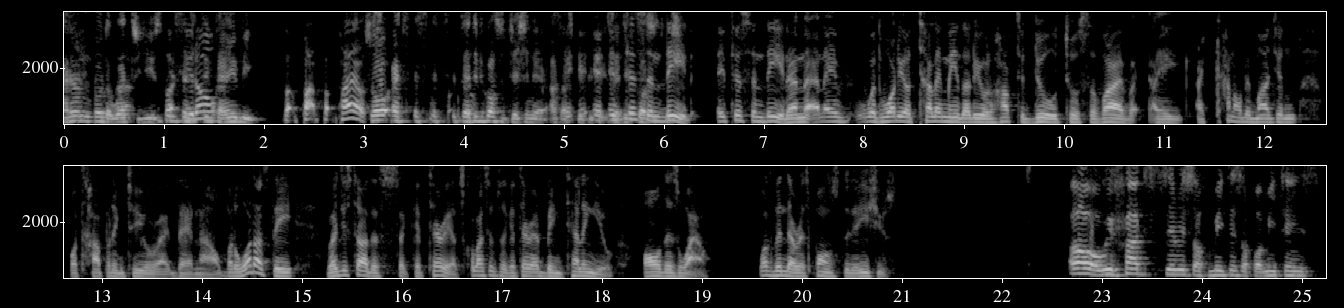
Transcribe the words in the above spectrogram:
I don't know the word to use. How sensitive you know, can you be? Pius, so it's, it's, it's, it's, a difficult situation here as I speak. It, it is indeed. It is indeed. And, and if, with what you're telling me that you will have to do to survive, I, I cannot imagine what's happening to you right there now. But what has the Registrar the Secretariat, Scholarship Secretariat, been telling you all this while? What's been the response to the issues? Oh, we've had series of meetings upon meetings.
